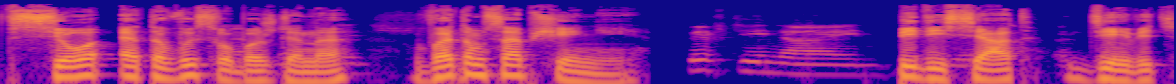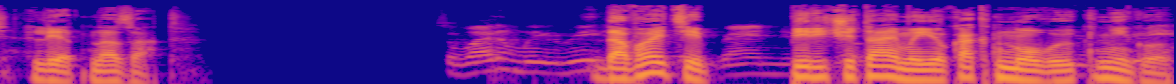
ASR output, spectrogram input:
Все это высвобождено в этом сообщении 59 лет назад. Давайте перечитаем ее как новую книгу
